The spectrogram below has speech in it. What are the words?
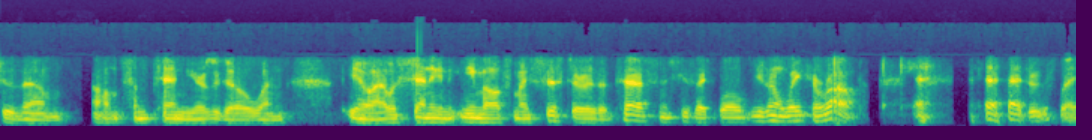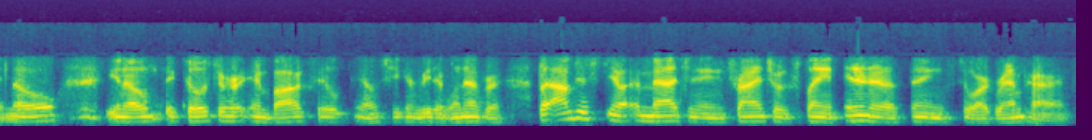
to them um, some 10 years ago when, you know, I was sending an email to my sister as a test, and she's like, well, you're going to wake her up. I had to explain, no, you know, it goes to her inbox. It'll, you know, she can read it whenever. But I'm just, you know, imagining trying to explain Internet of Things to our grandparents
